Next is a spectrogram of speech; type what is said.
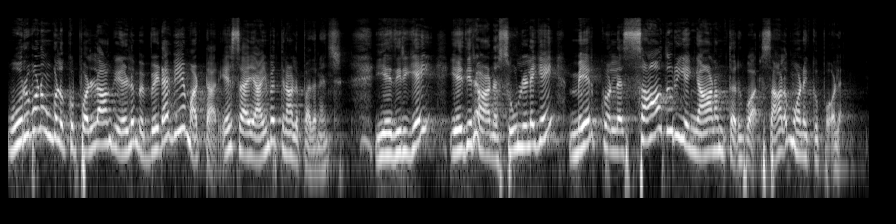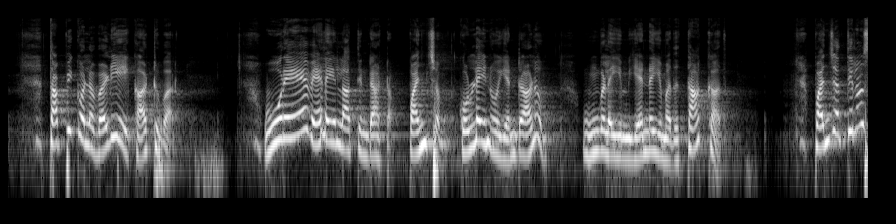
ஒருவன் உங்களுக்கு பொல்லாங்கு எழும்ப விடவே மாட்டார். ஏசாய் ஐம்பத்தி நாலு பதினஞ்சு. எதிரியை எதிரான சூழ்நிலையை மேற்கொள்ள சாதுரிய ஞானம் தருவார். சாலமோனைக்கு போல. தப்பிக்கொள்ள வழியை காட்டுவார். ஊரே வேலையில்லா திண்டாட்டம். பஞ்சம் கொள்ளை நோய் என்றாலும் உங்களையும் என்னையும் அது தாக்காது. பஞ்சத்திலும்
